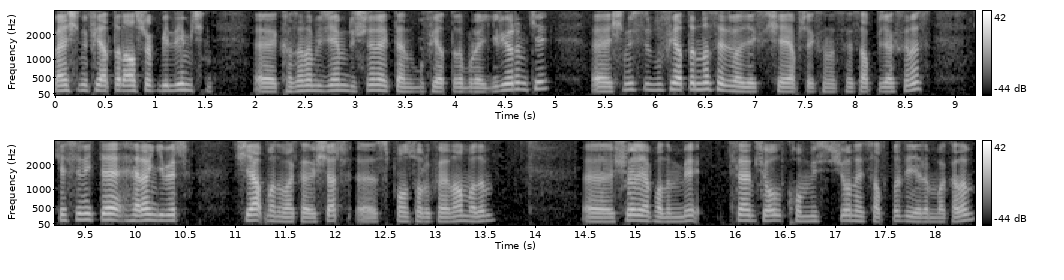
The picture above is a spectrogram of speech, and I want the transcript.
Ben şimdi fiyatları az çok bildiğim için e, kazanabileceğimi düşünerekten bu fiyatlara buraya giriyorum ki e, şimdi siz bu fiyatları nasıl ezberleyeceksiniz, şey yapacaksınız, hesaplayacaksınız. Kesinlikle herhangi bir şey yapmadım arkadaşlar. E, sponsorluk falan almadım. E, şöyle yapalım bir Trendyol komisyon hesapla diyelim bakalım.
